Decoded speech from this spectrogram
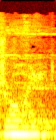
destroyed.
